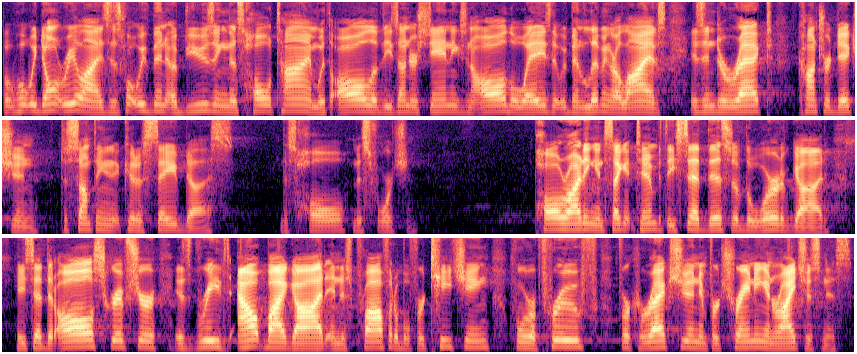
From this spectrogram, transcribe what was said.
But what we don't realize is what we've been abusing this whole time with all of these understandings and all the ways that we've been living our lives is in direct contradiction to something that could have saved us this whole misfortune. Paul, writing in 2 Timothy, said this of the Word of God he said that all scripture is breathed out by God and is profitable for teaching, for reproof, for correction, and for training in righteousness,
